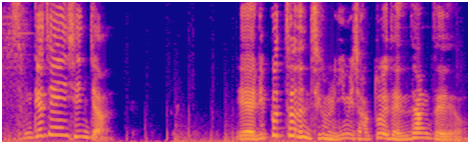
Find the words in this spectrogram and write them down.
숨겨진 신전. 예 리프트는 지금 이미 작동이 된 상태예요.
